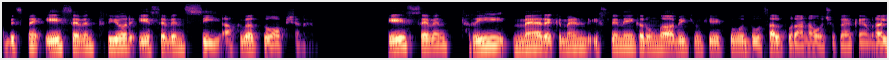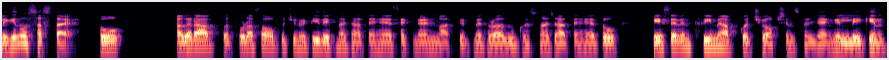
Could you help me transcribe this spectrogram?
अब इसमें ए सेवन थ्री और ए सेवन सी आपके पास दो ऑप्शन है। ए सेवन थ्री मैं रिकमेंड इसलिए नहीं करूँगा अभी क्योंकि एक तो वो दो साल पुराना हो चुका है कैमरा लेकिन वो सस्ता है। तो अगर आप थोड़ा सा अपॉर्चुनिटी देखना चाहते हैं सेकेंड हैंड मार्केट में थोड़ा सा घुसना चाहते हैं तो ए सेवन थ्री में आपको अच्छे ऑप्शन मिल जाएँगे। लेकिन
